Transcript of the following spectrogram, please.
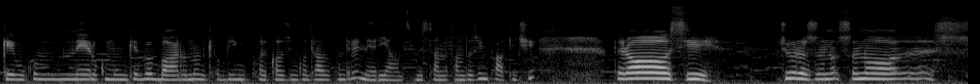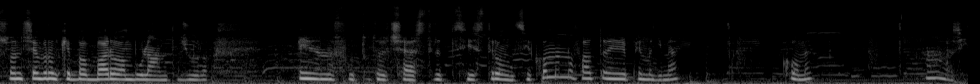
che un nero come un kebabaro, non che abbia qualcosa incontrato contro i neri, anzi mi stanno tanto simpatici. Però sì, giuro, sono, sono, sono sembra un kebabaro ambulante, giuro. E mi hanno sfottuto il chest, questi stronzi. Come hanno fatto a venire prima di me? Come? Ah, sei,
